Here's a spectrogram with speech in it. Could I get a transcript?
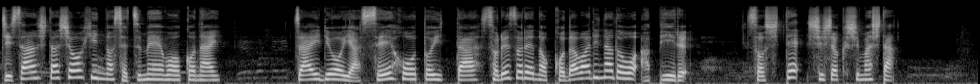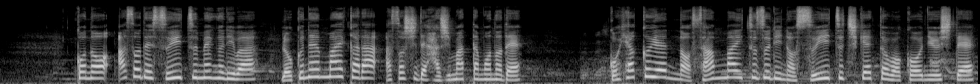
持参した商品の説明を行い、材料や製法といったそれぞれのこだわりなどをアピール、そして試食しました。この阿蘇でスイーツ巡りは6年前から阿蘇市で始まったもので、500円の3枚綴りのスイーツチケットを購入して、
